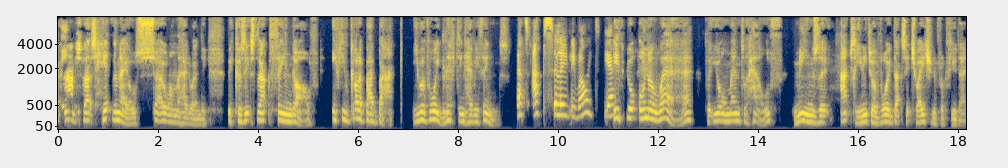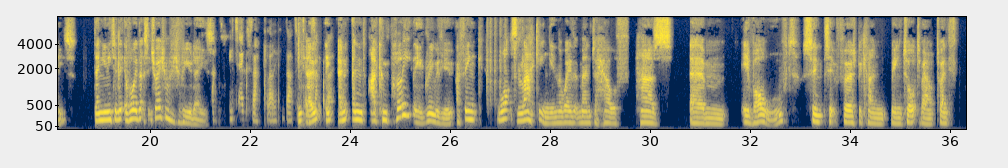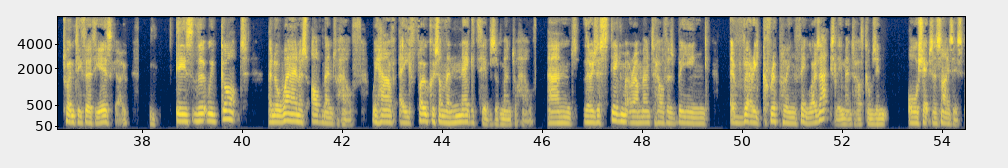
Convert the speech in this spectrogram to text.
that's hit the nail so on the head, Wendy, because it's that thing of if you've got a bad back, you avoid lifting heavy things. that's absolutely right. Yeah. If you're unaware that your mental health means that actually you need to avoid that situation for a few days, then you need to avoid that situation for a few days. That's it exactly. That's You know, exactly. and and I completely agree with you. I think what's lacking in the way that mental health has um, evolved since it first began being talked about 20, 20, 30 years ago is that we've got an awareness of mental health. We have a focus on the negatives of mental health. And there is a stigma around mental health as being a very crippling thing, whereas actually mental health comes in all shapes and sizes.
